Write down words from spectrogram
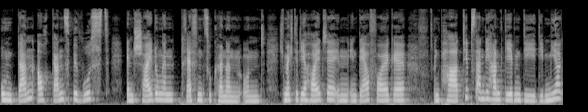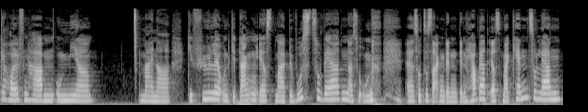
um dann auch ganz bewusst Entscheidungen treffen zu können. Und ich möchte dir heute in, in der Folge ein paar Tipps an die Hand geben, die, die mir geholfen haben, um mir meiner Gefühle und Gedanken erstmal bewusst zu werden, also um äh, sozusagen den, den Herbert erstmal kennenzulernen.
